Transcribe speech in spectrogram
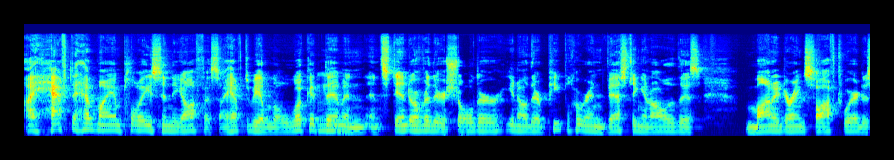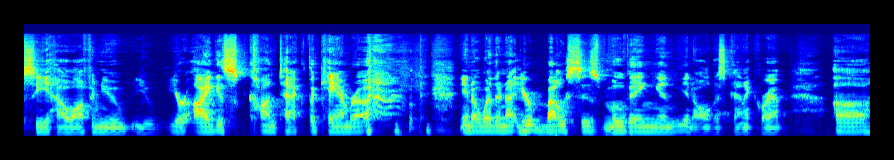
I have to have my employees in the office. I have to be able to look at mm. them and, and stand over their shoulder. You know, there are people who are investing in all of this monitoring software to see how often you you your eyes contact the camera, you know, whether or not your mouse is moving and, you know, all this kind of crap. Uh,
